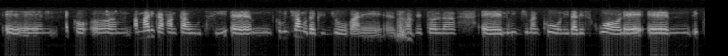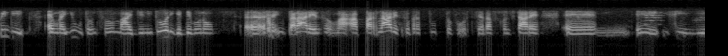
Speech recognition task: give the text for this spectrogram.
Eh, ecco, ehm, a Marica Fantauzzi, eh, cominciamo dai più giovani, eh, come ha detto il, eh, Luigi Manconi, dalle scuole ehm, e quindi è un aiuto insomma, ai genitori che devono eh, imparare insomma, a parlare e soprattutto forse ad ascoltare ehm, i figli.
